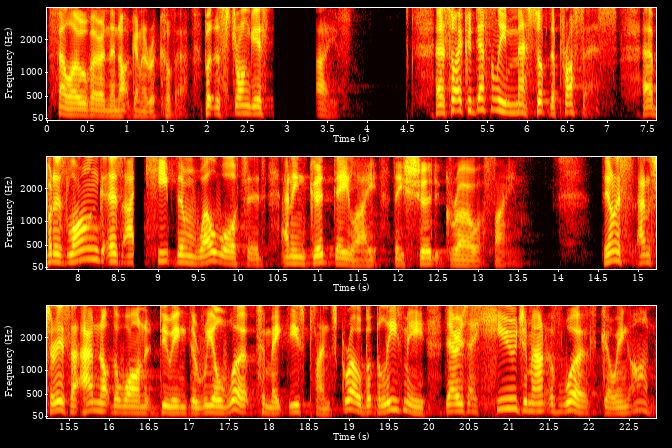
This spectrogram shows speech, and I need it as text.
fell over and they're not going to recover. But the strongest alive. Uh, so I could definitely mess up the process. Uh, but as long as I keep them well watered and in good daylight, they should grow fine. The honest answer is that I'm not the one doing the real work to make these plants grow, but believe me, there is a huge amount of work going on.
